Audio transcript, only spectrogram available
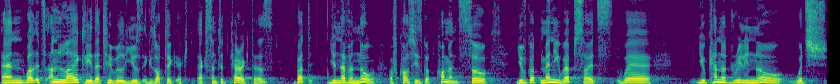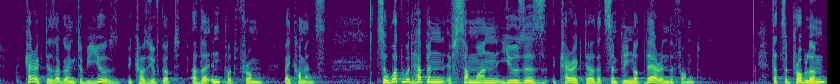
And well, it's unlikely that he will use exotic accented characters, but you never know. Of course, he's got comments. So you've got many websites where you cannot really know which characters are going to be used because you've got other input from by comments. So what would happen if someone uses a character that's simply not there in the font? That's a problem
